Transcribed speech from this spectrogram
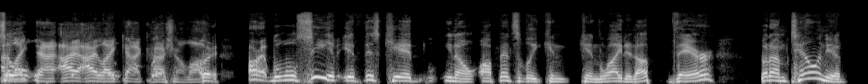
I like that. I, I like uh, Kase a lot. All right. Well, we'll see if, if this kid, you know, offensively can can light it up there. But I'm telling you,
